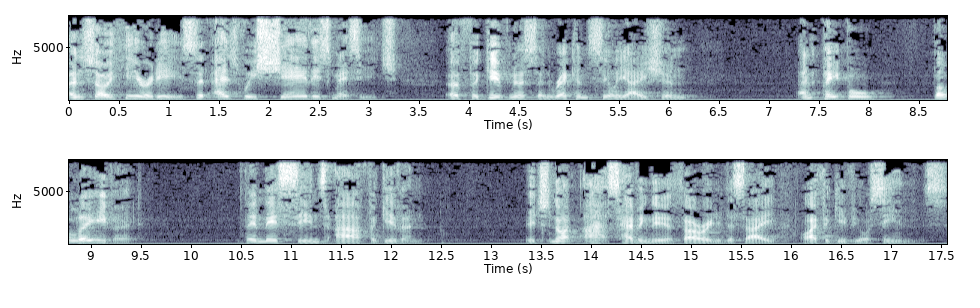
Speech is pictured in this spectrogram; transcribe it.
And so here it is that as we share this message of forgiveness and reconciliation, and people believe it, then their sins are forgiven. It's not us having the authority to say, I forgive your sins.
